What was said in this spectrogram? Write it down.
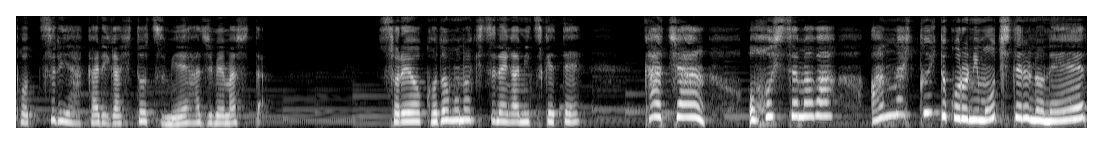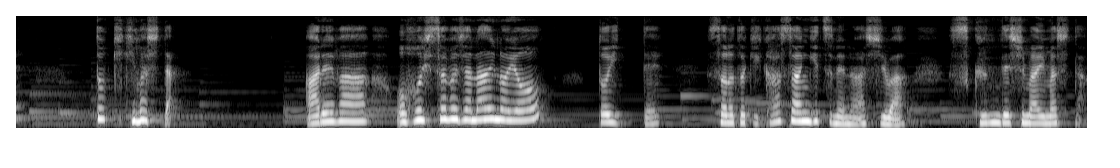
ぽっつり明かりが一つ見え始めました。それを子供の狐が見つけて、母ちゃん、お星様はあんな低いところにも落ちてるのね、と聞きました。あれはお星様じゃないのよ、と言って、その時母さん狐の足はすくんでしまいました。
